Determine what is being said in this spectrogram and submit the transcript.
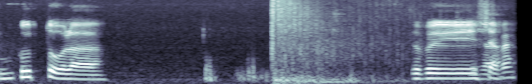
Betul lah. Pergi Ya. chef eh.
